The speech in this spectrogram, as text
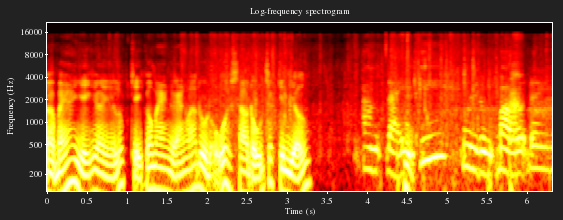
rồi bé vậy rồi lúc chị có mang người ăn lá đu đủ thì sao? Đủ chất dinh dưỡng. Ăn đầy thì người đồng bào ở đây.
